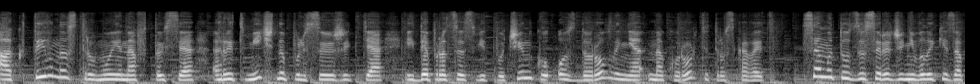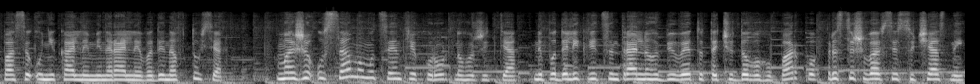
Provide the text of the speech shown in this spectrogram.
Активно струмує Нафтуся, ритмічно пульсує життя, йде процес відпочинку, оздоровлення на курорті Трускавець. Саме тут зосереджені великі запаси унікальної мінеральної води Нафтуся. Майже у самому центрі курортного життя, неподалік від центрального бювету та чудового парку, розташувався сучасний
